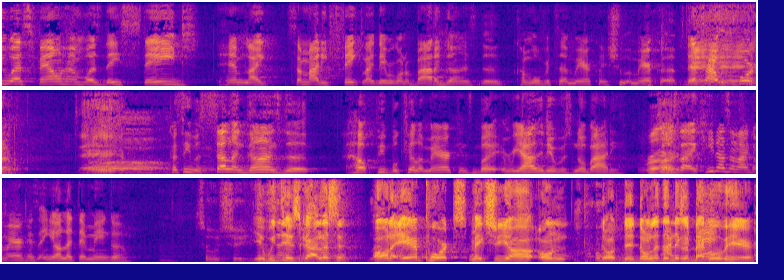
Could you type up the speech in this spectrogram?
U.S. found him was they staged him like somebody faked, like they were going to buy the guns to come over to America and shoot America up. That's how we caught him. Damn. Because he was selling guns to help people kill Americans, but in reality, there was nobody. So Right. it's like, he doesn't like Americans, and y'all let that man go. So, so you Yeah, we just got listen. All the airports, make sure y'all on. Don't, don't let the nigga back back. over here.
